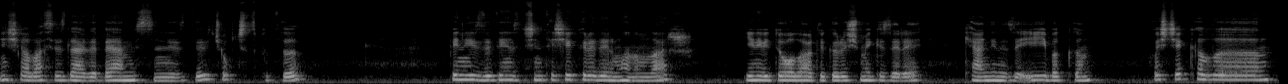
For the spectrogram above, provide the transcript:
İnşallah sizler de beğenmişsinizdir. Çok çıspıtı. Beni izlediğiniz için teşekkür ederim hanımlar. Yeni videolarda görüşmek üzere. Kendinize iyi bakın. Hoşçakalın.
